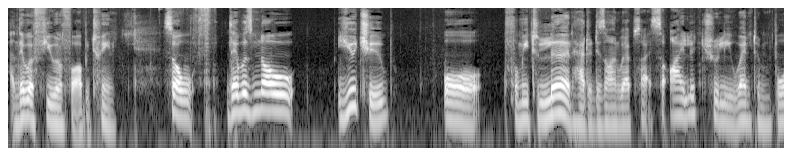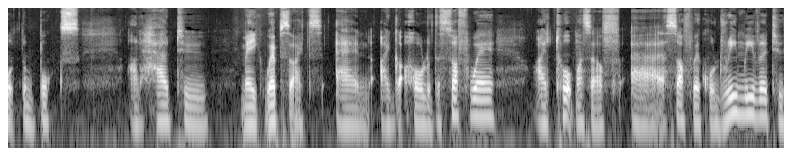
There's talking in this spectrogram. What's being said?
and they were few and far between. So there was no YouTube or for me to learn how to design websites. So I literally went and bought the books on how to make websites and I got hold of the software. I taught myself uh, a software called Dreamweaver to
